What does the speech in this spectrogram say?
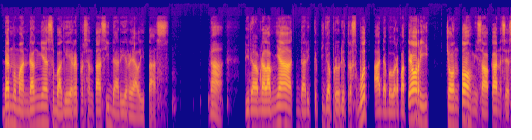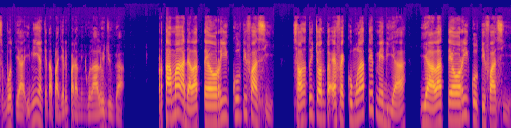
dan memandangnya sebagai representasi dari realitas. Nah, di dalam-dalamnya dari ketiga periode tersebut ada beberapa teori. Contoh misalkan saya sebut ya, ini yang kita pelajari pada minggu lalu juga. Pertama adalah teori kultivasi. Salah satu contoh efek kumulatif media ialah teori kultivasi.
